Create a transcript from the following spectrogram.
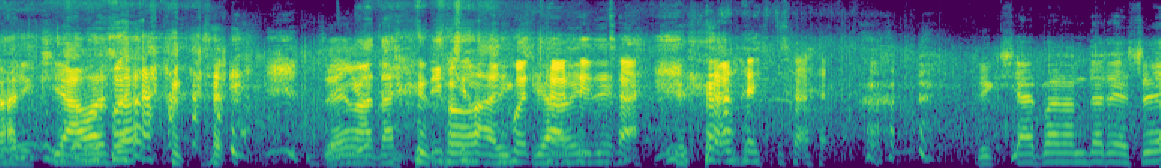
આ રિક્ષા આવે છે? જય માતાજી. તો આ રિક્ષા છે. રિક્ષા પણ અંદર રહેશે.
